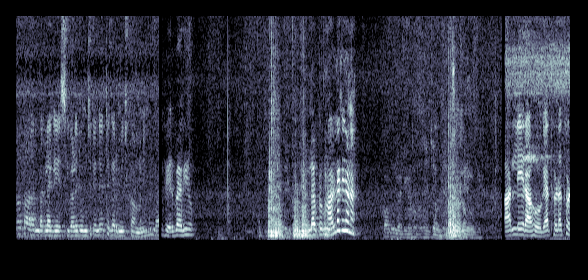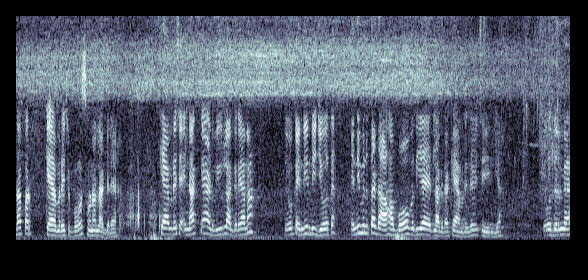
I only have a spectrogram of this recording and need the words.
ਉਹ ਤਾਰ ਅੰਦਰ ਲੈ ਗਏ ਏਸੀ ਵਾਲੇ ਰੂਮ 'ਚ ਕਹਿੰਦੇ ਇੱਥੇ ਗਰਮੀ 'ਚ ਕੰਮ ਨਹੀਂ ਹੁੰਦਾ। ਫੇਰ ਬਹਿ ਗਏ ਹੋ ਲੈਪਟਾਪ ਨਾਲ ਲੈ ਕੇ ਜਾਣਾ? ਬਾਹਰ ਹਨੇਰਾ ਹੋ ਗਿਆ ਥੋੜਾ ਥੋੜਾ ਪਰ ਕੈਮਰੇ 'ਚ ਬਹੁਤ ਸੋਹਣਾ ਲੱਗ ਰਿਹਾ। ਕੈਮਰੇ 'ਚ ਇੰਨਾ ਘੈਂਟ ਵਿਊ ਲੱਗ ਰਿਹਾ ਨਾ ਤੇ ਉਹ ਕਹਿੰਦੀ ਹੁੰਦੀ ਜੋਤ ਕਹਿੰਦੀ ਮੈਨੂੰ ਤੁਹਾਡਾ ਆਹ ਬਹੁਤ ਵਧੀਆ ਲੱਗਦਾ ਕੈਮਰੇ ਦੇ ਵਿੱਚ ਏਰੀਆ ਤੇ ਉਧਰ ਮੈਂ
